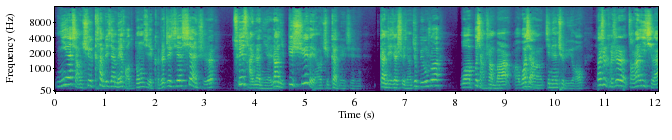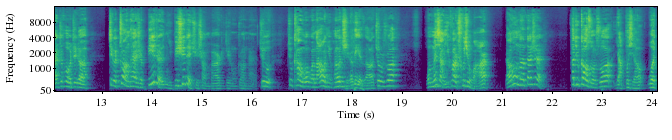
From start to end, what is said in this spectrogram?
你也想去看这些美好的东西，可是这些现实摧残着你，让你必须得要去干这些干这些事情。就比如说。我不想上班啊，我想今天去旅游，但是可是早上一起来之后，这个这个状态是逼着你必须得去上班的这种状态。就就看我，我拿我女朋友举个例子啊，就是说我们想一块儿出去玩儿，然后呢，但是他就告诉我说呀，不行，我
